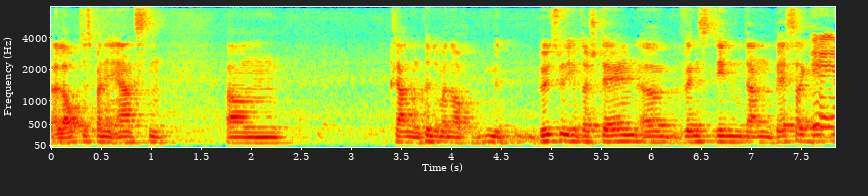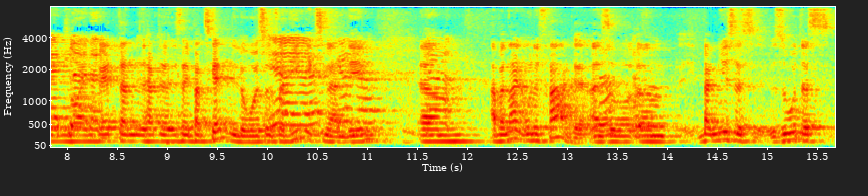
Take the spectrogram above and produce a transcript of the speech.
erlaubt ist bei den Ärzten. Ähm, klar, dann könnte man auch mit böswillig unterstellen, äh, wenn es denen dann besser geht ja, ja, mit klar, neuen Bett, dann hat er, ist der Patienten los und ja, verdient nichts mehr an dem. Ähm, aber nein, ohne Frage. Also, also. Ähm, bei mir ist es so, dass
